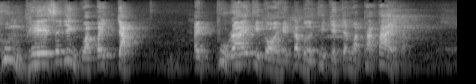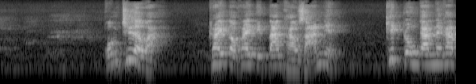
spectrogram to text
ทุ่มเทซะยิ่งกว่าไปจับไอ้ผู้ร้ายที่ก่อเหตุระเบิดที่เจ็ดจังหวัดภาคใต้ครับ ผมเชื่อว่า ใครต่อใครติดตามข่าวสารเนี่ยคิดตรงกันนะครับ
